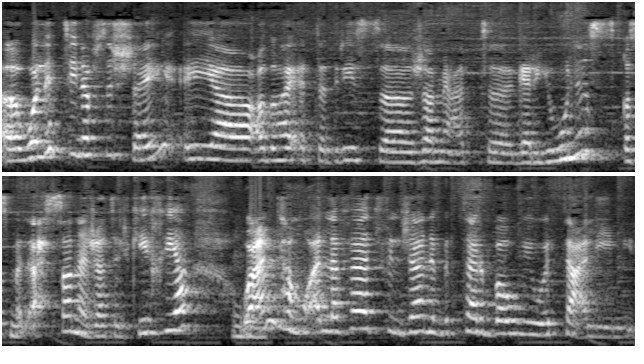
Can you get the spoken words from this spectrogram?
آه، والدتي نفس الشيء هي عضو هيئة تدريس جامعة قريونس قسم الإحصاء نجاة الكيخية وعندها مؤلفات في الجانب التربوي والتعليمي.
